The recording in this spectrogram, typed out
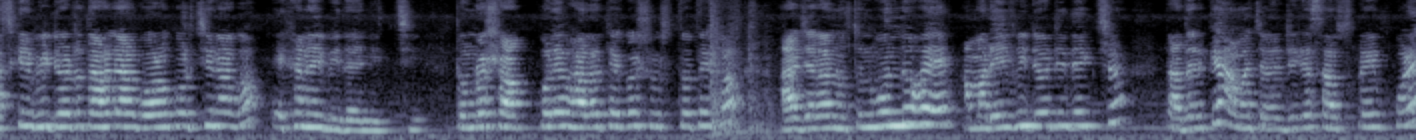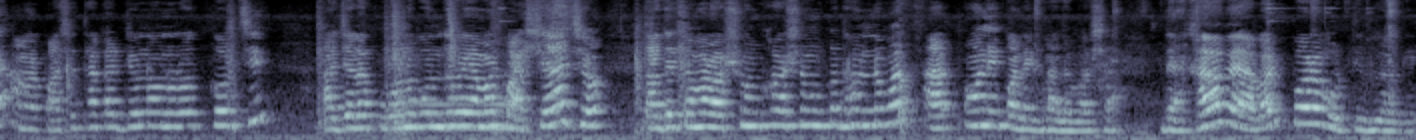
আজকের ভিডিওটা তাহলে আর বড় করছি না গো, এখানেই বিদায় নিচ্ছি। তোমরা করে ভালো থেকো, সুস্থ থেকো। আর যারা নতুন বন্ধু হয়ে আমার এই ভিডিওটি দেখছ, তাদেরকে আমার চ্যানেলটিকে সাবস্ক্রাইব করে আমার পাশে থাকার জন্য অনুরোধ করছি। আর যারা পুরনো বন্ধু হয়ে আমার পাশে আছো, তাদেরকে আমার অসংখ্য অসংখ্য ধন্যবাদ আর অনেক অনেক ভালোবাসা। দেখা হবে আবার পরবর্তী ব্লগে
